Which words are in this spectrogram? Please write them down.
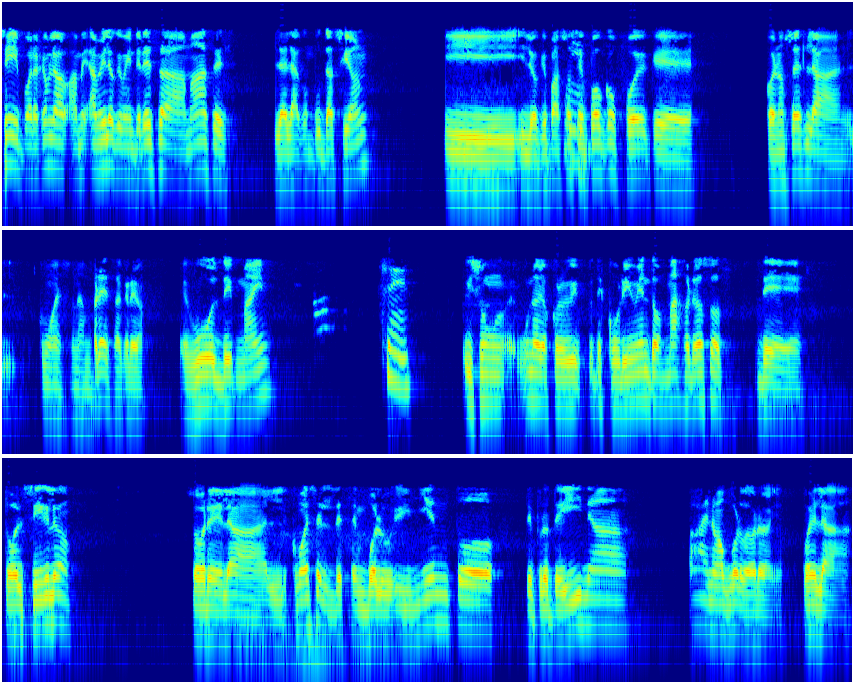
Sí, por ejemplo, a mí, lo que me interesa más es la, computación y, lo que pasó hace poco fue que conoces la, ¿cómo es? Una empresa, creo, Google DeepMind. Sí. Hizo uno de los descubrimientos más grosos de todo el siglo sobre la, cómo es el desenvolvimiento de proteína. Ay, no me acuerdo ahora cuál es la,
